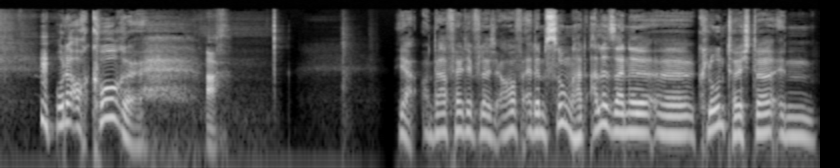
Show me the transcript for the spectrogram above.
oder auch Chore. Ja, und da fällt dir vielleicht auf, Adam Sung hat alle seine äh, Klontöchter in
